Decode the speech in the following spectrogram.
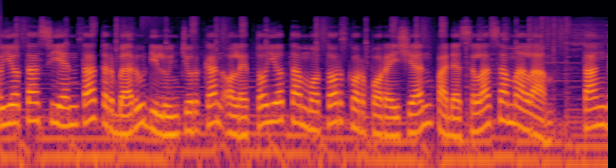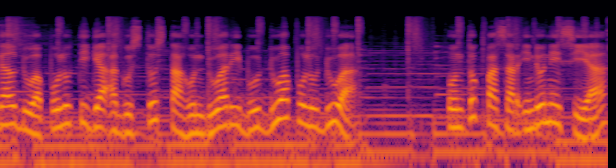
Toyota Sienta terbaru diluncurkan oleh Toyota Motor Corporation pada Selasa malam, tanggal 23 Agustus tahun 2022. Untuk pasar Indonesia,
